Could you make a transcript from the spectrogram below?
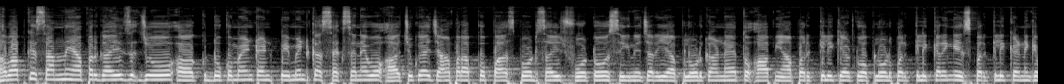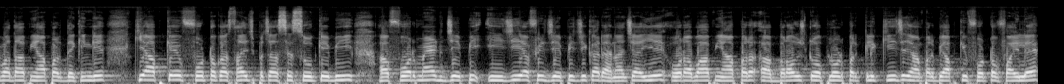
अब आपके सामने यहाँ पर गाइज़ जो डॉक्यूमेंट एंड पेमेंट का सेक्शन है, वो आ चुका है, जहाँ पर आपको पासपोर्ट साइज़ फ़ोटो सिग्नेचर ये अपलोड करना है। तो आप यहाँ पर क्लिक या टू अपलोड पर क्लिक करेंगे। इस पर क्लिक करने के बाद आप यहाँ पर देखेंगे कि आपके फ़ोटो का साइज़ पचास से सौ के बी फॉर्मेट जेपीईजी या फिर जेपीजी का रहना चाहिए। और अब आप यहाँ पर ब्राउज टू अपलोड पर क्लिक कीजिए। यहाँ पर भी आपकी फ़ोटो फ़ाइल है,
